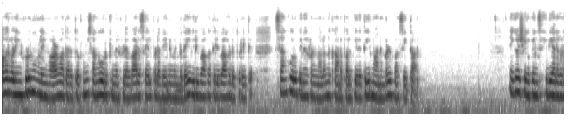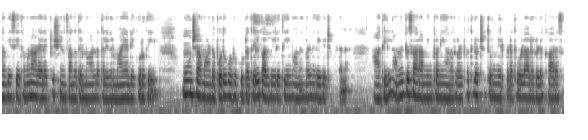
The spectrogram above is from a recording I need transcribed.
அவர்களின் குடும்பங்களின் வாழ்வாதாரத்துக்கும் சங்க உறுப்பினர்கள் எவ்வாறு செயல்பட வேண்டும் என்பதை விரிவாக தெளிவாக எடுத்துரைத்து சங்க உறுப்பினர்கள் நலனுக்கான பல்வேறு தீர்மானங்கள் வாசித்தார். நிகழ்ச்சிக்கு பின் செய்தியாளர்களிடம் பேசிய தமிழ்நாடு எலக்ட்ரிஷியன் சங்கத்தின் மாநில தலைவர் மாயாண்டி கூறுகையில் மூன்றாம் ஆண்டு பொதுக்குழு கூட்டத்தில் பல்வேறு தீர்மானங்கள் நிறைவேற்றப்பட்டன. அதில் அமைப்பு சாரா மின் பணியாளர்கள் பத்து லட்சத்துக்கும் மேற்பட்ட தொழிலாளர்களுக்கு அரசு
